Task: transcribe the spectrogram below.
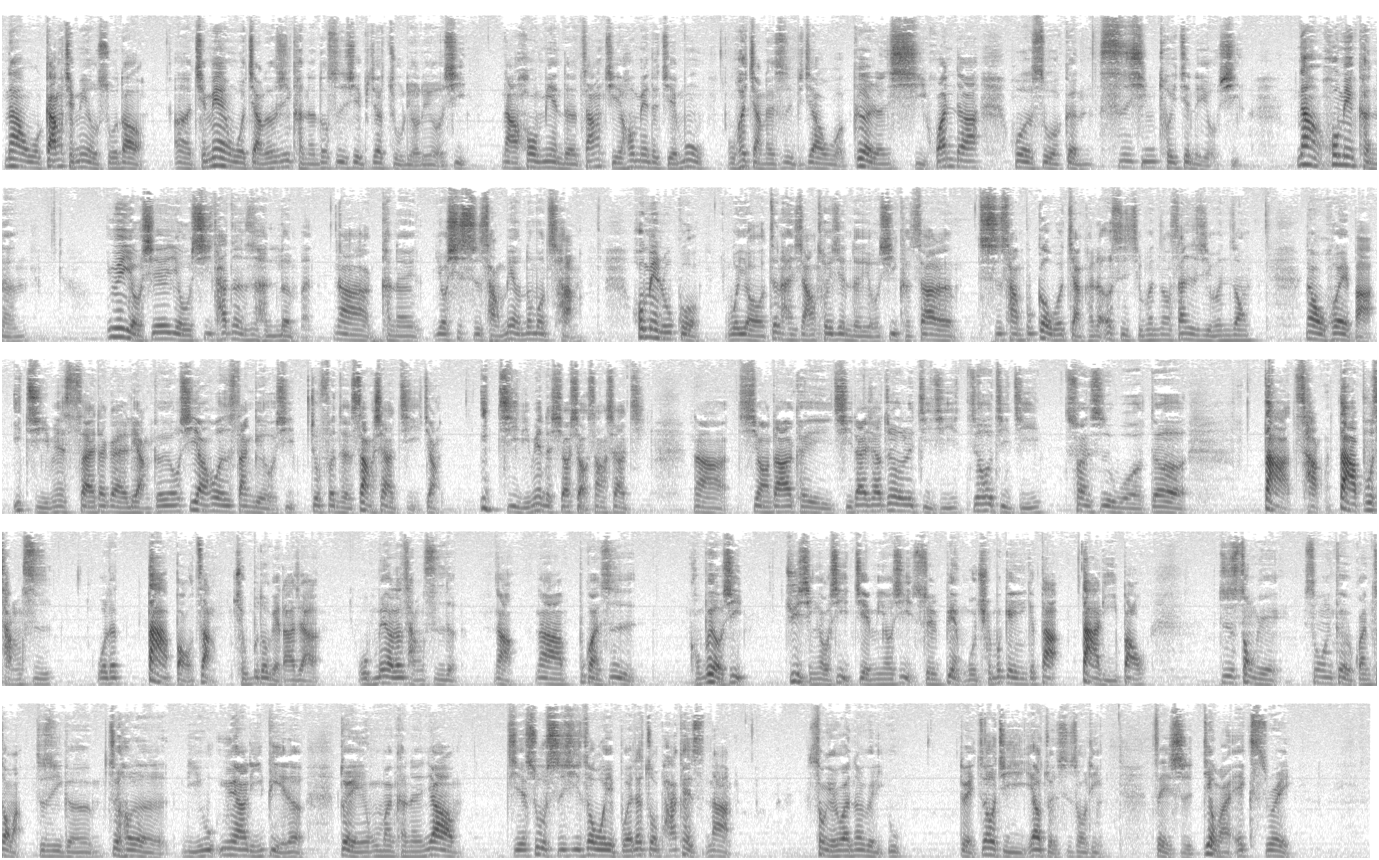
那我刚前面有说到，呃，前面我讲的东西可能都是一些比较主流的游戏。那后面的章节、后面的节目，我会讲的是比较我个人喜欢的啊，或者是我个人私心推荐的游戏。那后面可能因为有些游戏它真的是很冷门，那可能游戏时长没有那么长。后面如果我有真的很想要推荐的游戏，可是它的时长不够，我讲可能二十几分钟、三十几分钟，那我会把一集里面塞大概两个游戏啊，或者是三个游戏，就分成上下集这样，一集里面的小小上下集。那希望大家可以期待一下最后的几集，最后几集算是我的大藏大不藏私，我的大宝藏全部都给大家了，我没有在藏私的。那那不管是恐怖游戏、剧情游戏、解谜游戏，随便我全部给你一个大大礼包，就是送给送给各位观众嘛，这、是一个最后的礼物，因为要离别了。对，我们可能要结束实习之后，我也不会再做 podcast，那送给观众一个礼物。对，最后几集要准时收听。这里是电玩 X Ray，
